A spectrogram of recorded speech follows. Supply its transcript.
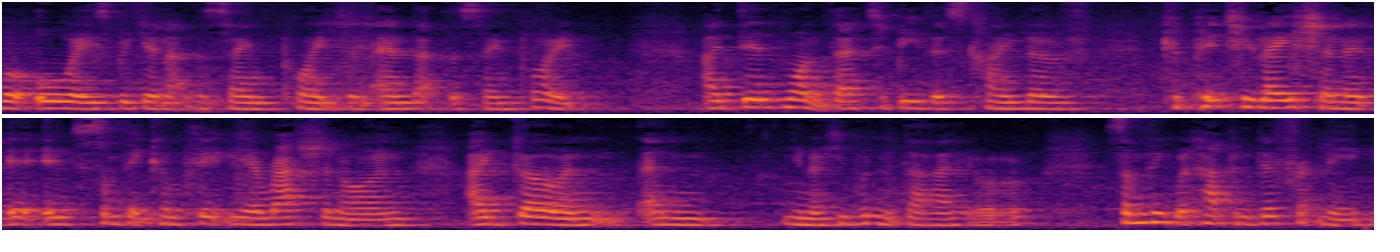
will always begin at the same point and end at the same point. I did want there to be this kind of capitulation into something completely irrational, and I'd go and, and you know, he wouldn't die or something would happen differently.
